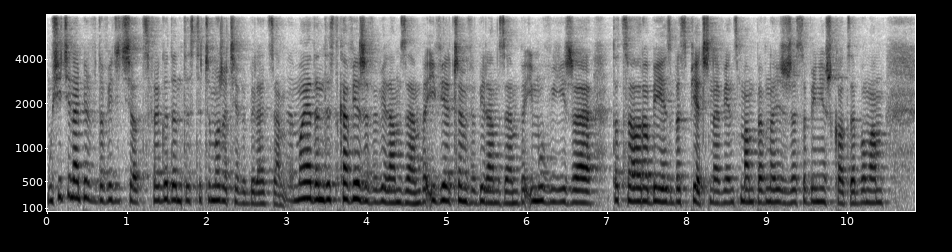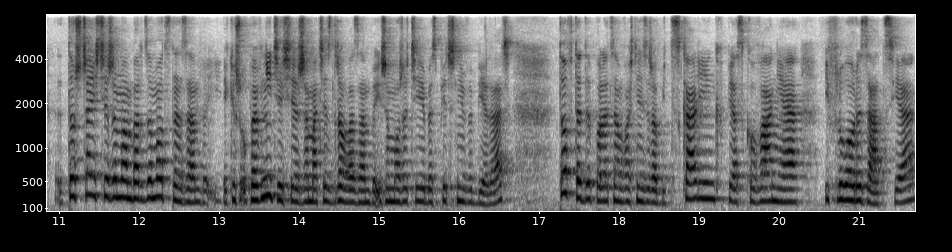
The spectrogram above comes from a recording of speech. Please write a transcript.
Musicie najpierw dowiedzieć się od swojego dentysty, czy możecie wybielać zęby. Moja dentystka wie, że wybielam zęby i wie, czym wybielam zęby i mówi, że to, co robię jest bezpieczne, więc mam pewność, że sobie nie szkodzę, bo mam to szczęście, że mam bardzo mocne zęby. Jak już upewnicie się, że macie zdrowe zęby i że możecie je bezpiecznie wybielać, to wtedy polecam właśnie zrobić scaling, piaskowanie i fluoryzację,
